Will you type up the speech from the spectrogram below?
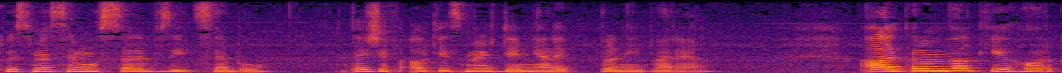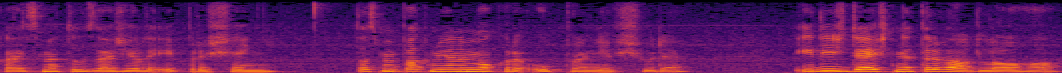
Tu jsme si museli vzít sebou, takže v autě jsme vždy měli plný barel. Ale krom velkého horka jsme tu zažili i pršení. To jsme pak měli mokré úplně všude. I když déšť netrval dlouho,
